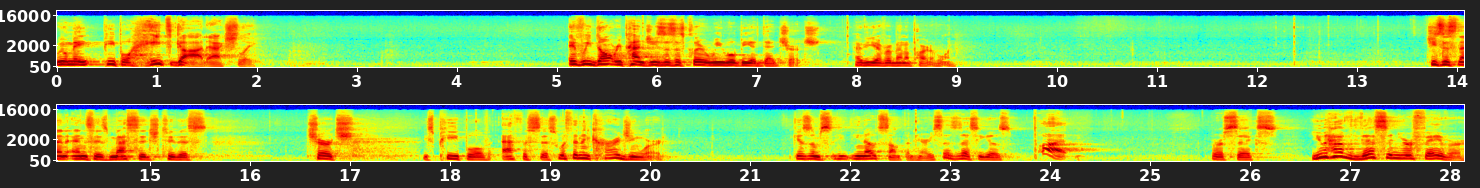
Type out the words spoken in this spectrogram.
We will make people hate God, actually. If we don't repent, Jesus is clear, we will be a dead church. Have you ever been a part of one? Jesus then ends his message to this church, these people of Ephesus, with an encouraging word. He gives them, he notes something here. He says this, he goes, But, verse 6, you have this in your favor.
